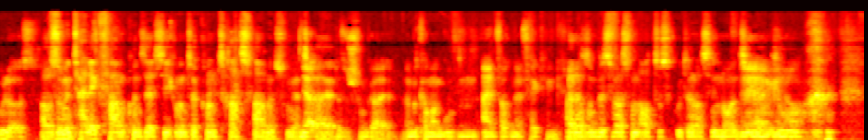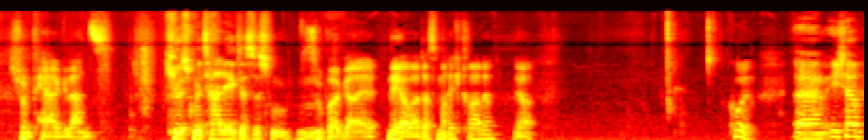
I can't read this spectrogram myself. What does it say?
cool aus. Aber so Metallic-Farben grundsätzlich unter Kontrastfarben ist schon ganz Ja, geil. das ist schon geil. Damit kann man einen guten, einfachen Effekt Hat hinkriegen. er so ein bisschen was von Autoscootern aus den 90ern. Ja, genau. schon Perlglanz. So. Huge Metallic, das ist schon, hm. Super geil. Nee, aber das mache ich gerade. Ja. Cool. Ähm, ich habe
